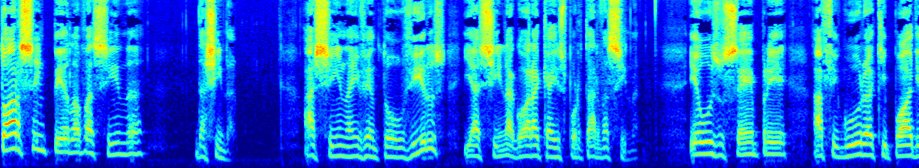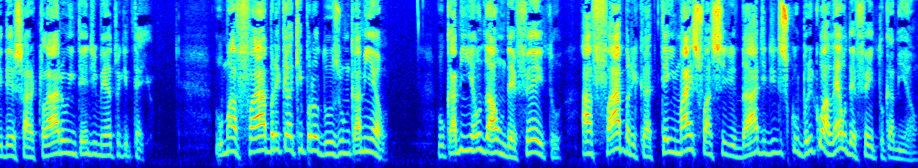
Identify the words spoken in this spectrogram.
torcem pela vacina da China. A China inventou o vírus e a China agora quer exportar vacina. Eu uso sempre a figura que pode deixar claro o entendimento que tenho. Uma fábrica que produz um caminhão. O caminhão dá um defeito, a fábrica tem mais facilidade de descobrir qual é o defeito do caminhão.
